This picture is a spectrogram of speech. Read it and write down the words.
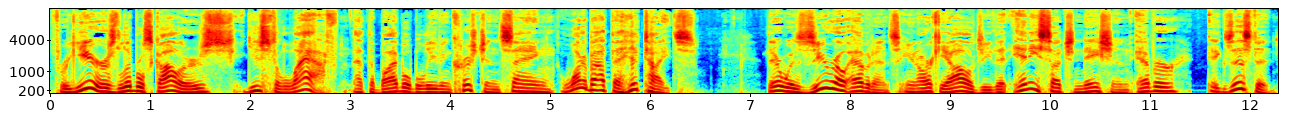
For years, liberal scholars used to laugh at the Bible believing Christians, saying, What about the Hittites? There was zero evidence in archaeology that any such nation ever existed.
